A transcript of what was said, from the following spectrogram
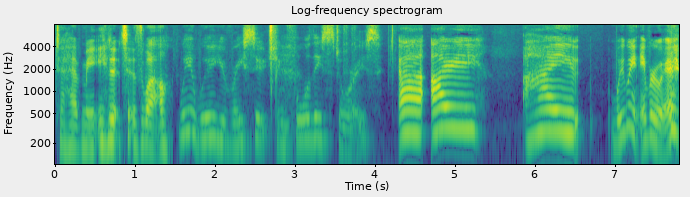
to have me edit as well. Where were you researching for these stories? Uh, I, I, we went everywhere.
